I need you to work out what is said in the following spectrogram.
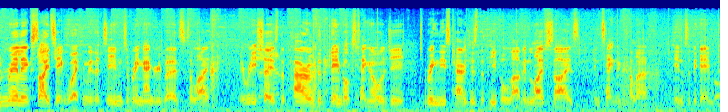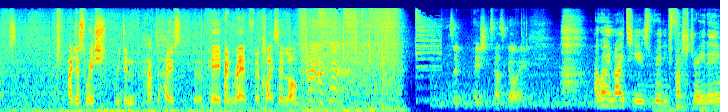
Been really exciting working with the team to bring Angry Birds to life. It really shows the power of the Gamebox technology to bring these characters that people love in life size, in Technicolor, into the Gamebox. I just wish we didn't have to host the Pig and Red for quite so long. So, Patience, how's it going? I won't lie to you, it's really frustrating.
